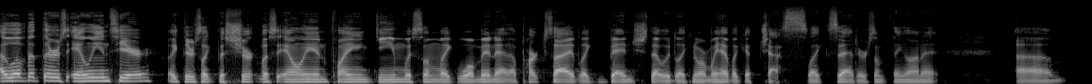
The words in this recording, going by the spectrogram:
I love that there's aliens here. Like there's like the shirtless alien playing a game with some like woman at a parkside like bench that would like normally have like a chess like set or something on it. Um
